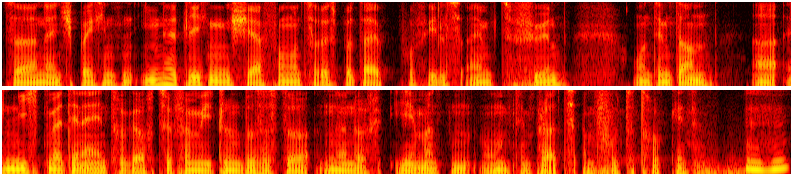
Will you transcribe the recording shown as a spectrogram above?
zu einer entsprechenden inhaltlichen Schärfung unseres Parteiprofils ähm, zu führen und ihm dann äh, nicht mehr den Eindruck auch zu vermitteln, dass es da nur noch jemanden um den Platz am Futterdruck geht. Mhm.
